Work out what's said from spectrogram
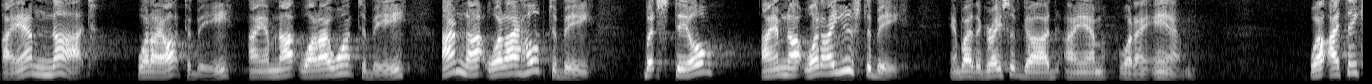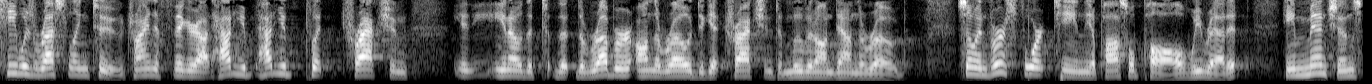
I am not what I ought to be. I am not what I want to be. I'm not what I hope to be. But still, I am not what I used to be. And by the grace of God, I am what I am. Well, I think he was wrestling too, trying to figure out how do you, how do you put traction you know, the, the, the, rubber on the road to get traction to move it on down the road. So in verse 14, the apostle Paul, we read it, he mentions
